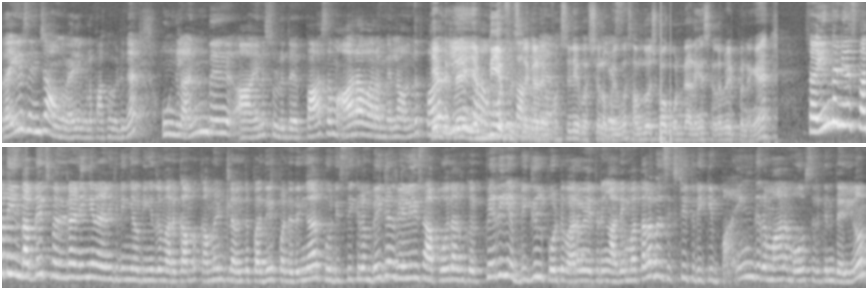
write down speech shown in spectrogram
தயவு செஞ்சு அவங்க வேலையை உங்களை பார்க்க விடுங்க. உங்கள் அன்பு என்ன சொல்றது பாசம் ஆறாவாரம் எல்லாம் வந்து சந்தோஷமா கொண்டாடுங்க செலிப்ரேட் பண்ணுங்க. ஸோ இந்த நியூஸ் பார்த்து இந்த அப்டேட்ஸ் பற்றிலாம் நீங்கள் நினைக்கிறீங்க அப்படிங்கிறது மறக்காம கமெண்ட்ல வந்து பதிவு பண்ணுதுங்க. கூடி சீக்கிரம் பிகில் ரிலீஸ் ஆக போகுது. அதுக்கு ஒரு பெரிய பிகில் போட்டு வரவேற்றுருங்க அதே மாதிரி தளபதி சிக்ஸ்டி த்ரீக்கு பயங்கரமான மவுஸ் இருக்குன்னு தெரியும்.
